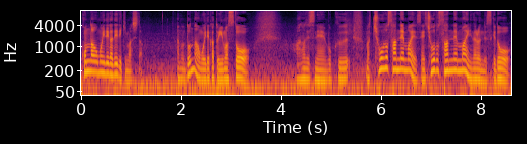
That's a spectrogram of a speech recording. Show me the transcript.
こんな思い出が出てきました。あの、どんな思い出かと言いますと、あのですね、僕、まあ、ちょうど3年前ですね、ちょうど3年前になるんですけど、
